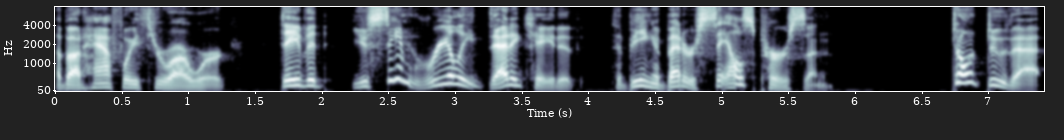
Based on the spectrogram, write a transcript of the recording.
about halfway through our work, David, you seem really dedicated to being a better salesperson. Don't do that.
